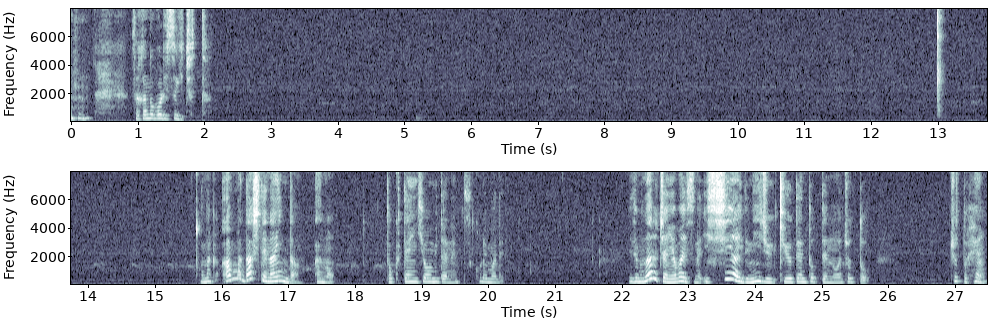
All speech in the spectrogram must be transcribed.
遡りすぎちゃった。なんかあんま出してないんだ。あの得点表みたいなやつこれまで。でもなるちゃんやばいですね。1試合で29点取ってんのはちょっとちょっと変。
